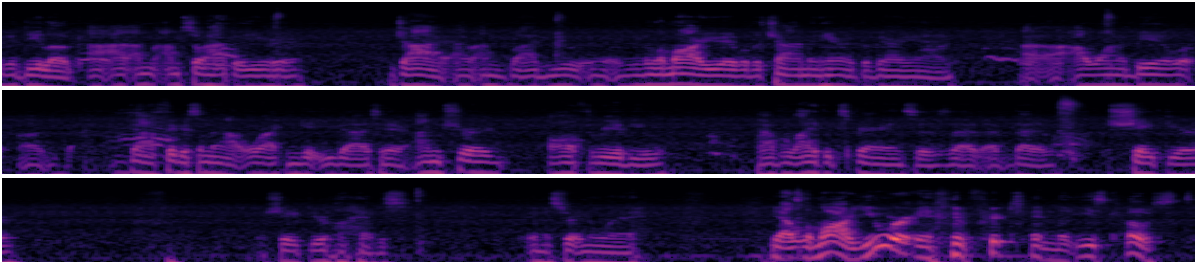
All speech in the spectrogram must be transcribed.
like a D-Lo. I, I- I'm I'm so happy that you're here. Jai, I, I'm glad you even Lamar you were able to chime in here at the very end. I, I, want to be able. Uh, gotta figure something out where I can get you guys here. I'm sure all three of you have life experiences that, that have shaped your shaped your lives in a certain way. Yeah, Lamar, you were in freaking the East Coast,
